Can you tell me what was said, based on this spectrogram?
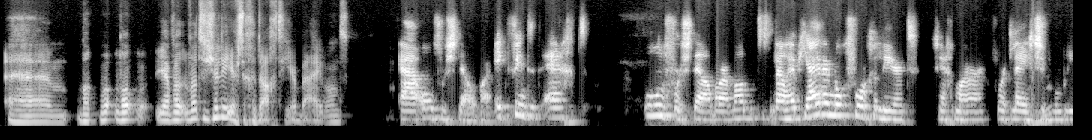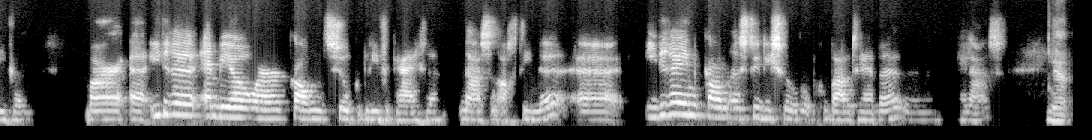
Ehm, wat, wat, wat- ja, wat, wat is jullie eerste gedachte hierbij? Want Ja, onvoorstelbaar. Ik vind het echt onvoorstelbaar. Want nou heb jij er nog voor geleerd, zeg maar, voor het lezen van brieven. Maar eh, iedere mbo'er kan zulke brieven krijgen na zijn achttiende. Eh iedereen kan een studieschuld opgebouwd hebben, helaas. ja,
